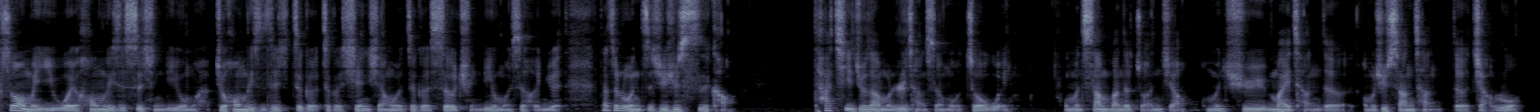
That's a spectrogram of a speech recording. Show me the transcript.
虽然我们以为 homeless 事情离我们就 homeless 这这个这个现象或者这个社群离我们是很远，但是如果你仔细去思考，它其实就在我们日常生活周围，我们上班的转角，我们去卖场的，我们去商场的角落，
